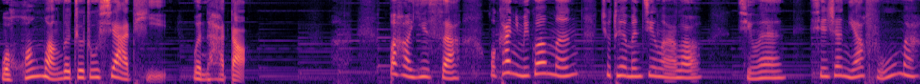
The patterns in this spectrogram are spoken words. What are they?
我慌忙的遮住下体。问他道：“不好意思啊，我看你没关门，就推门进来了。请问先生，你要服务吗？”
